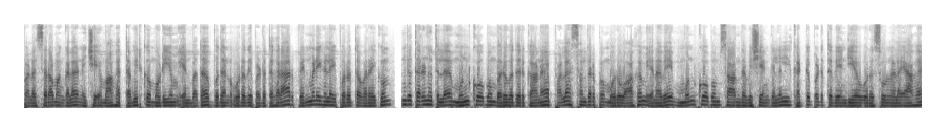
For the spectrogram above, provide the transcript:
பல சிரமங்களை நிச்சயமாக தவிர்க்க முடியும் என்பதை புதன் உறுதிப்படுத்துகிறார். பெண்மணிகளை பொறுத்த வரைக்கும் இந்த தருணத்தில் முன்கோபம் வருவதற்கான பல சந்தர்ப்பம் உருவாகும். எனவே முன்கோபம் சார்ந்த விஷயங்களில் கட்டுப்படுத்த வேண்டிய ஒரு சூழ்நிலையாக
